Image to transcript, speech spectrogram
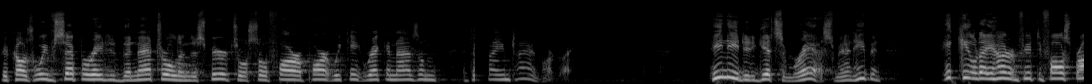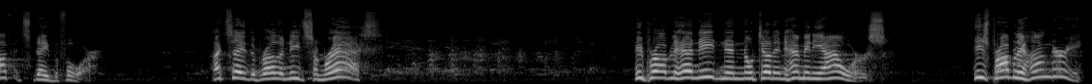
Because we've separated the natural and the spiritual so far apart, we can't recognize them at the same time, hardly. He needed to get some rest, man. He been he killed 850 false prophets the day before. I'd say the brother needs some rest. He probably hadn't eaten in no telling how many hours. He's probably hungry.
